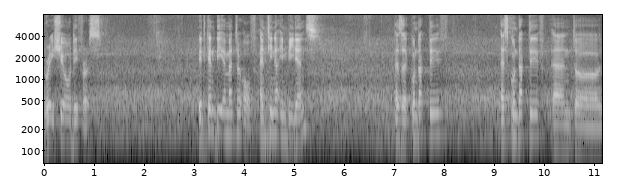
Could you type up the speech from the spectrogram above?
ratio differs. It can be a matter of antenna impedance as a conductive, as conductive and uh,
